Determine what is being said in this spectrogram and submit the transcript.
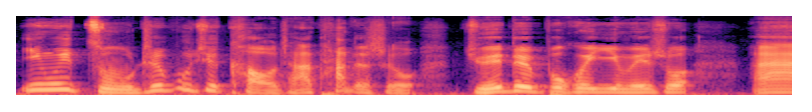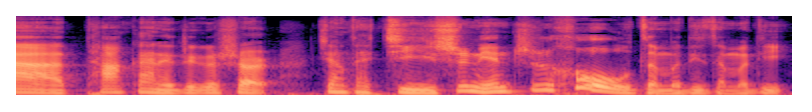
因为组织部去考察他的时候，绝对不会因为说啊他干的这个事儿将在几十年之后怎么地怎么地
